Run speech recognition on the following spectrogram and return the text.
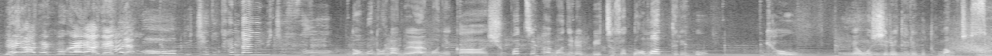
내가 데리고 가야 된다고 미쳐도 단단히 미쳤어 너무 놀란 외할머니가 슈퍼집 할머니를 미쳐서 넘어뜨리고 겨우 영우 씨를 데리고 도망쳤어요.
